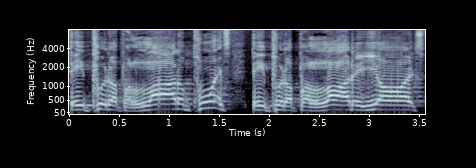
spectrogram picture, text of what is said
They put up a lot of points, they put up a lot of yards.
